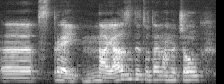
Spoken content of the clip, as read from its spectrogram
E, spray najazdy. Tutaj mamy czołg.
